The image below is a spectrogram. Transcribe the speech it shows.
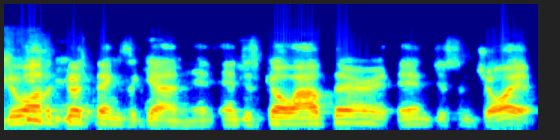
do all the good things again, and, and just go out there and just enjoy it.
